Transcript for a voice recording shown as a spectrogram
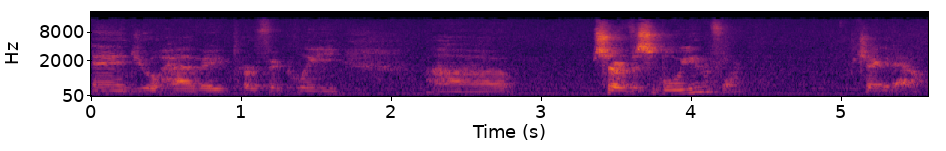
and you'll have a perfectly uh, serviceable uniform. Check it out.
